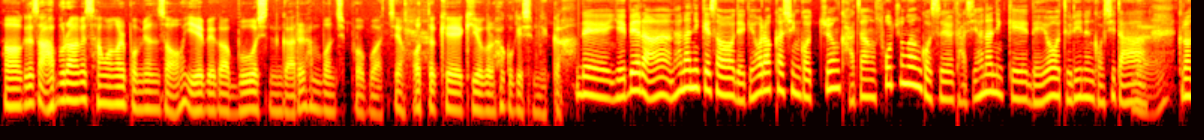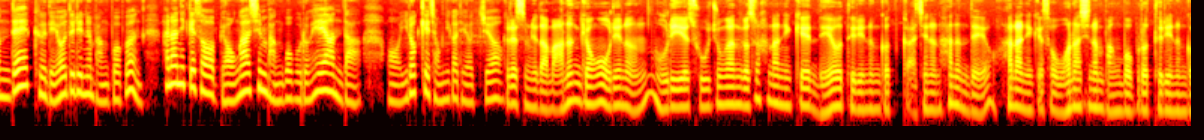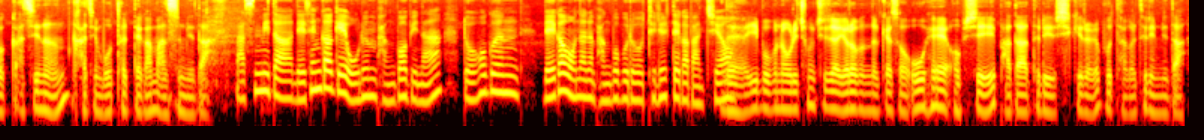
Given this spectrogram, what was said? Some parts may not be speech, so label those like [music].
어, 그래서 아브라함의 상황을 보면서 예배가 무엇인가를 한번 짚어보았죠. 어떻게 기억을 하고 계십니까? 네, 예배란 하나님께서 내게 허락하신 것 중 가장 소중한 것을 다시 하나님께 내어 드리는 것이다. 네. 그런데 그 내어 드리는 방법은 하나님께서 명하신 방법으로 해야 한다. 어, 이렇게 정리가 되었죠. 그렇습니다. 많은 경우 우리는 우리의 소중한 것을 하나님께 내어 드리는 것까지는 하는데요. 하나님께서 원하시는 방법으로 드리는 것까지는 가지 못할 때가 많습니다. 맞습니다. 내 생각에 옳은 방법이나 또 혹은 내가 원하는 방법으로 드릴 때가 많지요. 네, 이 부분은 우리 청취자 여러분들께서 오해 없이 받아들이시기를 부탁을 드립니다.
